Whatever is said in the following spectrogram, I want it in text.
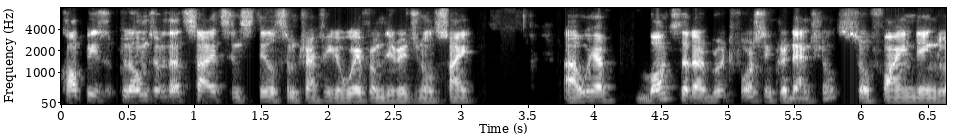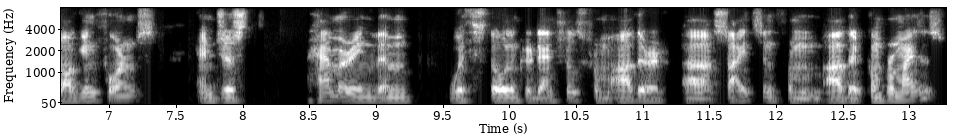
copies, clones of that sites and steal some traffic away from the original site. Uh, we have bots that are brute forcing credentials, so finding login forms and just hammering them with stolen credentials from other uh, sites and from other compromises.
